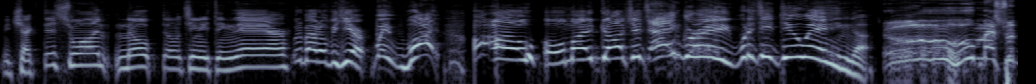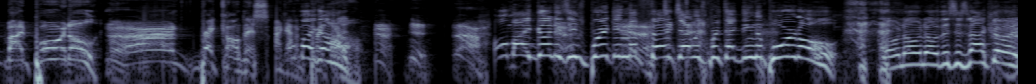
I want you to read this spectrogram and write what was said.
me check this one. Nope, don't see anything there. What about over here? Wait, what? Uh-oh. Oh my gosh, it's angry. What is he doing? Ooh, who messed with my portal? Uh, break all this. I gotta Oh my break God. it all. Uh, uh, uh. Oh my goodness, he's breaking the fence that was protecting the portal. No, no, no, this is not good.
